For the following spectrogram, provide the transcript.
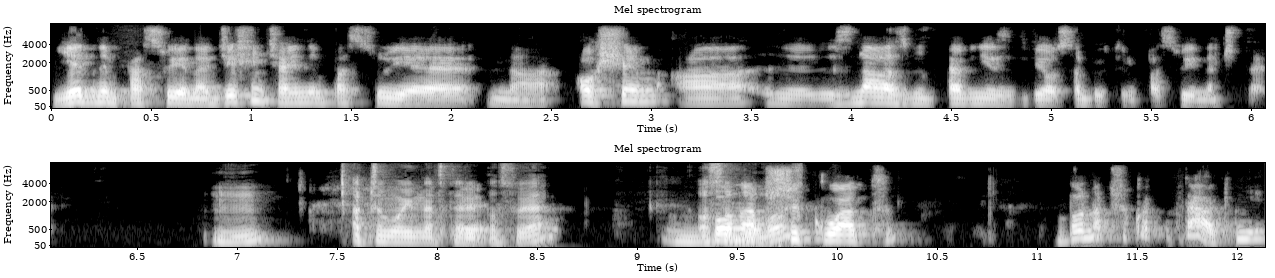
jednym pasuje na 10, a innym pasuje na 8, a y, znalazłbym pewnie z dwie osoby, którym pasuje na 4. Mhm. A czemu im na 4 y, pasuje? Osobowość? Bo na przykład bo na przykład tak, nie,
